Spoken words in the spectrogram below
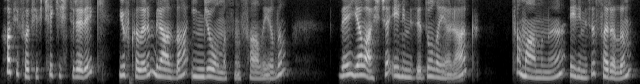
Hafif hafif çekiştirerek yufkaların biraz daha ince olmasını sağlayalım. Ve yavaşça elimize dolayarak tamamını elimize saralım.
